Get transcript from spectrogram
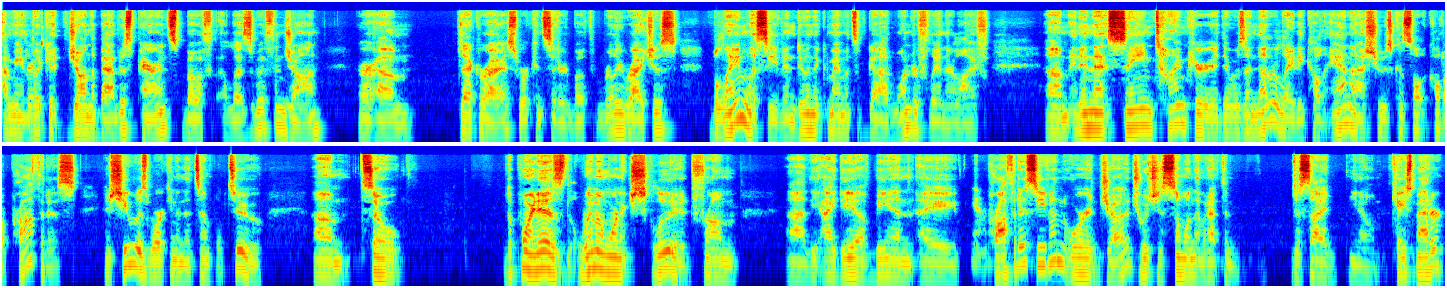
I mean, look at John the Baptist's parents, both Elizabeth and John, or um, Zacharias, were considered both really righteous, blameless, even doing the commandments of God wonderfully in their life. Um, and in that same time period, there was another lady called Anna. She was consult called a prophetess, and she was working in the temple too. Um, so the point is, women weren't excluded from uh, the idea of being a Yeah. prophetess, even or a judge, which is someone that would have to decide, you know, case matter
